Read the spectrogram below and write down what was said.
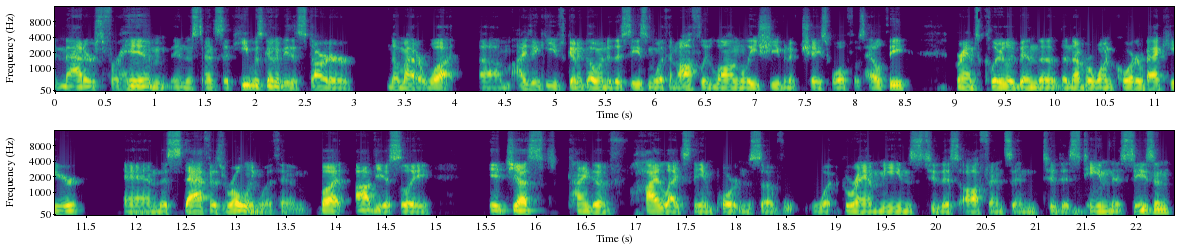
matters for him in the sense that he was going to be the starter no matter what. Um, I think he's going to go into the season with an awfully long leash, even if Chase Wolf was healthy. Graham's clearly been the the number one quarterback here, and the staff is rolling with him. But obviously, it just kind of highlights the importance of what Graham means to this offense and to this team this season.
